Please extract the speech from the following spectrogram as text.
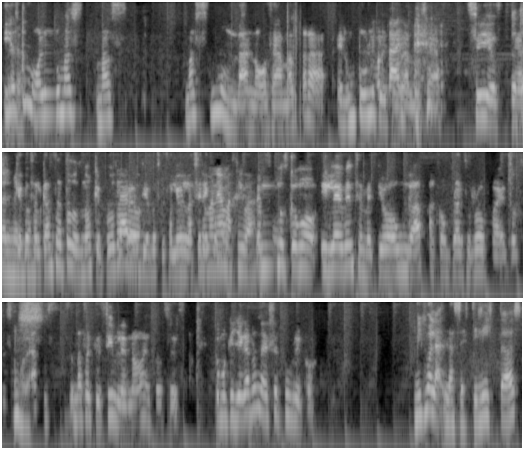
Y es Claro. como algo más, más, más mundano, o sea, más para el, un público en Mortal. general, o sea, sí, o sea, Totalmente. que nos alcanza a todos, ¿no? Que puedo comprar Claro. en tiendas que salieron en la De serie. manera como- masiva. Vemos como Eleven se metió a un Gap a comprar su ropa, entonces como de, ah, pues es más accesible, ¿no? Entonces, como que llegaron a ese público. Mismo la- las estilistas,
